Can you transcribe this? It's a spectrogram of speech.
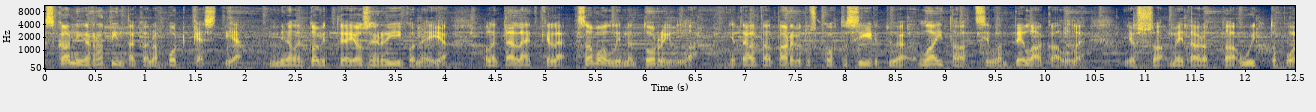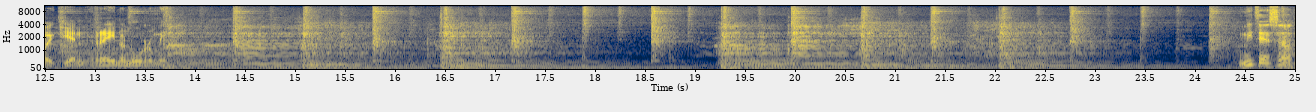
Scania ratin takana podcastia. Minä olen toimittaja Jose Riikonen ja olen tällä hetkellä Savonlinnan torilla. Ja täältä on tarkoitus kohta siirtyä Laitaatsillan telakalle, jossa meitä odottaa uittopoikien Reino Nurmi. Miten sä oot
